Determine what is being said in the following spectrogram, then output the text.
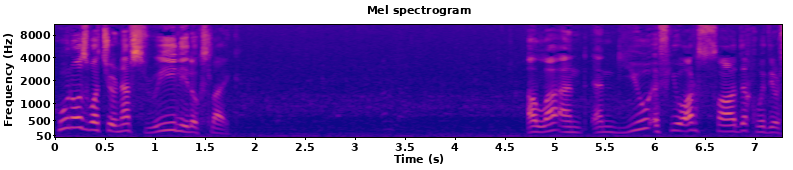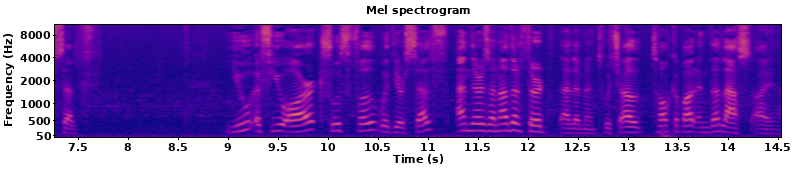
Who knows what your nafs really looks like? Allah and, and you if you are sadiq with yourself. you if you are truthful with yourself. And there's another third element which I'll talk about in the last ayah.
